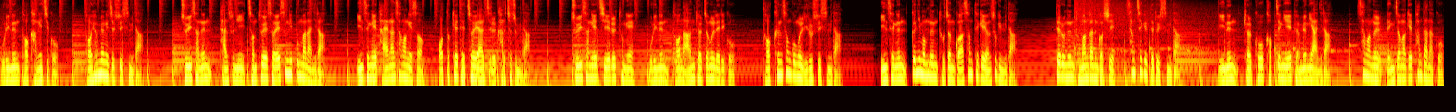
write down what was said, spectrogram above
우리는 더 강해지고 더 현명해질 수 있습니다. 주의상은 단순히 전투에서의 승리뿐만 아니라 인생의 다양한 상황에서 어떻게 대처해야 할지를 가르쳐 줍니다. 주의상의 지혜를 통해 우리는 더 나은 결정을 내리고 더 큰 성공을 이룰 수 있습니다. 인생은 끊임없는 도전과 선택의 연속입니다. 때로는 도망가는 것이 상책일 때도 있습니다. 이는 결코 겁쟁이의 변명이 아니라 상황을 냉정하게 판단하고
